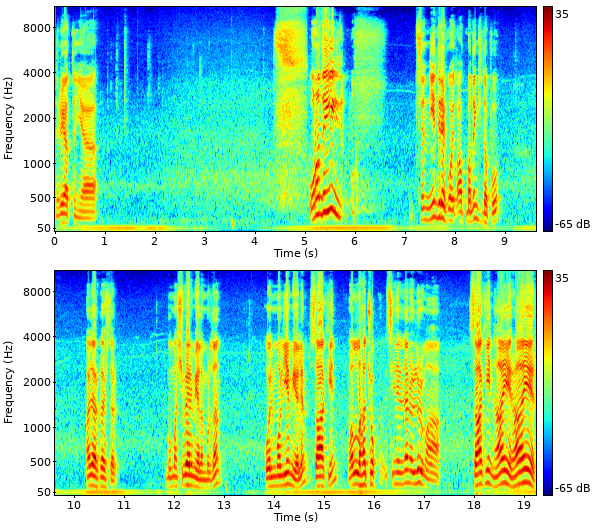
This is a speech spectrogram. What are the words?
Nereye attın ya? Ona değil. Sen niye direkt atmadın ki topu? Hadi arkadaşlar. Bu maçı vermeyelim buradan. Gol mol yemeyelim. Sakin. Vallahi çok sinirden ölürüm ha. Sakin. Hayır, hayır.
